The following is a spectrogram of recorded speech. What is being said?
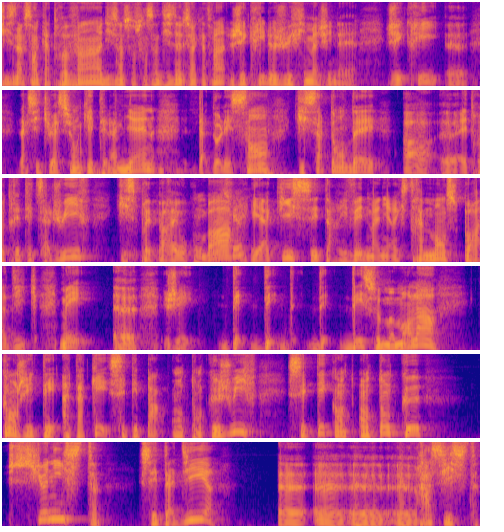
1980, 1979, 1980, j'écris Le Juif imaginaire. J'écris euh, la situation qui était la mienne, d'adolescent qui s'attendait à euh, être traité de sale juif, qui se préparait au combat et à qui c'est arrivé de manière extrêmement sporadique. Mais euh, j'ai dès, dès, ce moment-là, quand j'étais attaqué, c'était pas en tant que juif, c'était en tant que sioniste, c'est-à-dire raciste.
